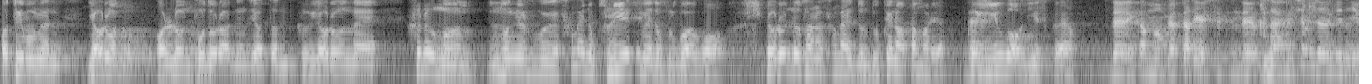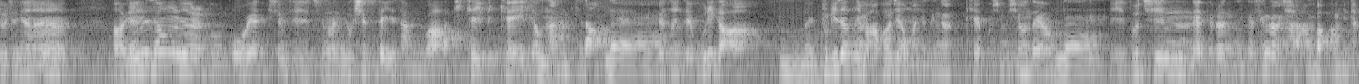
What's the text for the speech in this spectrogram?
어떻게 보면 여론, 언론 보도라든지 어떤 그 여론의 흐름은 윤석열 후보에게 상당히 좀 불리했음에도 불구하고 여론조사는 상당히 좀 높게 나왔단 말이에요. 그 네. 이유가 어디 있을까요? 네, 그러니까 뭐 몇 가지가 있을 텐데요. 가장 네. 핵심적인 이유 중에 하나는 어, 윤석열 후보의 핵심 지지층은 60대 이상과 TK, PK 영남입니다. 네. 그래서 이제 우리가 구 기자님 아버지 어머니 생각해 보시면 쉬운데요. 네. 이 놓친 애들은 이게 생각을 잘안 바꿉니다.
